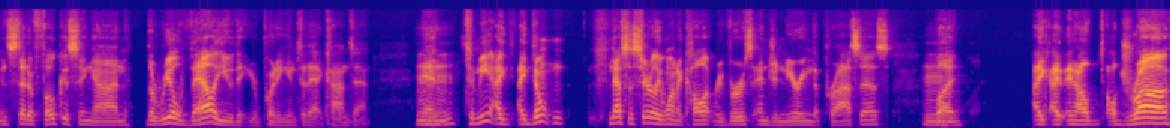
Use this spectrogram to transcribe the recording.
instead of focusing on the real value that you're putting into that content. Mhm. And to me, I, I don't necessarily want to call it reverse engineering the process, but Mhm. I, I and I'll I'll draw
